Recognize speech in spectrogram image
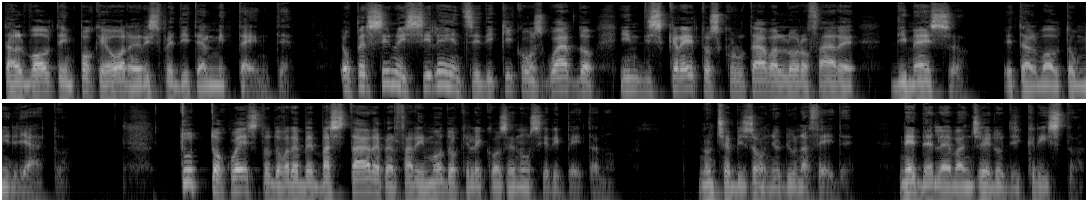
talvolta in poche ore rispedite al mittente o persino i silenzi di chi con sguardo indiscreto scrutava il loro fare dimesso e talvolta umiliato. Tutto questo dovrebbe bastare per fare in modo che le cose non si ripetano. Non c'è bisogno di una fede, né dell'Evangelo di Cristo.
